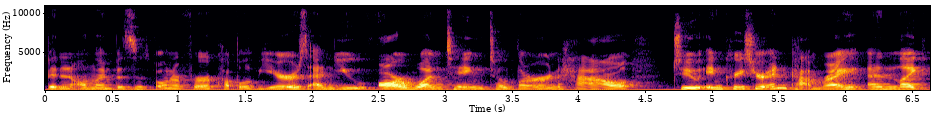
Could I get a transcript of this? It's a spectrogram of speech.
been an online business owner for a couple of years, and you are wanting to learn how to increase your income, right? And like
